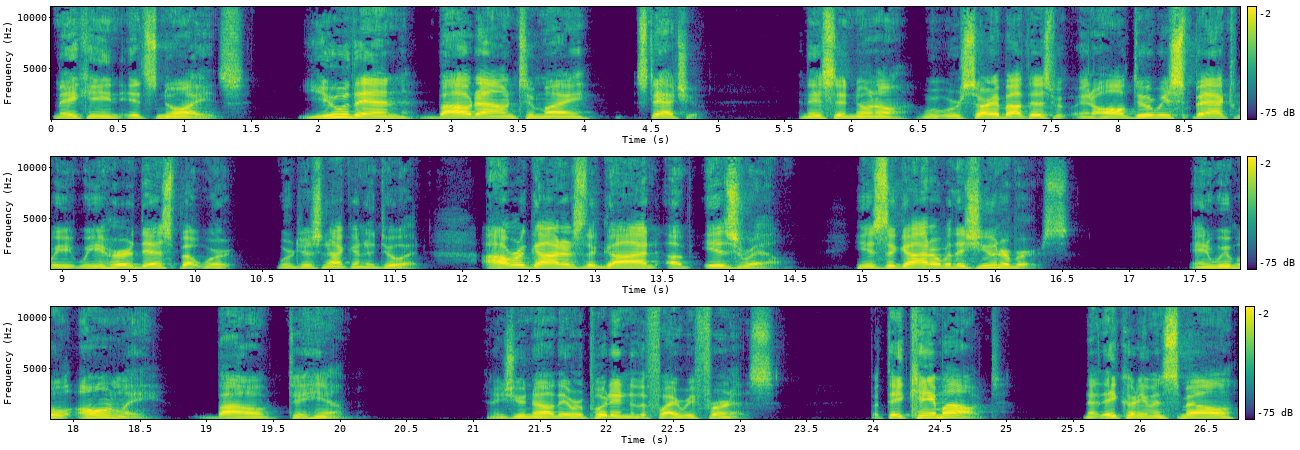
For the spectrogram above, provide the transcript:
making its noise, you then bow down to my statue. And they said, No, no, we're sorry about this. In all due respect, we, we heard this, but we're, we're just not going to do it. Our God is the God of Israel, He is the God over this universe, and we will only bow to Him. And as you know, they were put into the fiery furnace. But they came out. Now, they couldn't even smell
